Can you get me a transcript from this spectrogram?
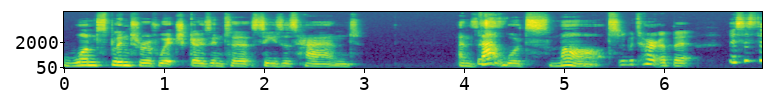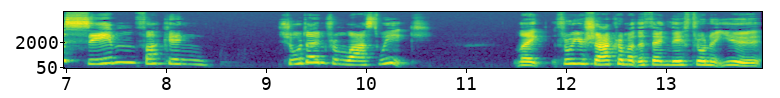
one splinter of which goes into Caesar's hand, and So that would smart. It would hurt a bit. This is the same fucking showdown from last week. Like, throw your chakram at the thing they've thrown at you,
